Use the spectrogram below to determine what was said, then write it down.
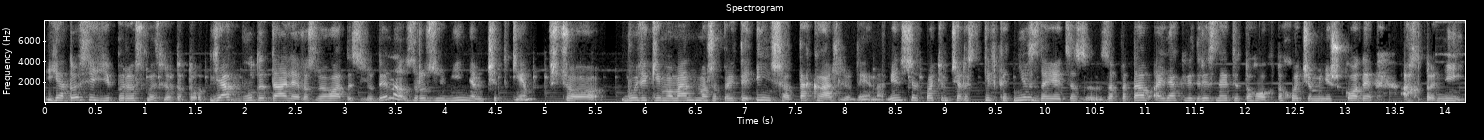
Я досі її переосмислюю. Тобто, як буде далі розвиватись людина з розумінням чітким, що будь-який момент може прийти інша така ж людина. Він ще потім через кілька днів здається запитав: а як відрізнити того, хто хоче мені шкоди, а хто ні.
